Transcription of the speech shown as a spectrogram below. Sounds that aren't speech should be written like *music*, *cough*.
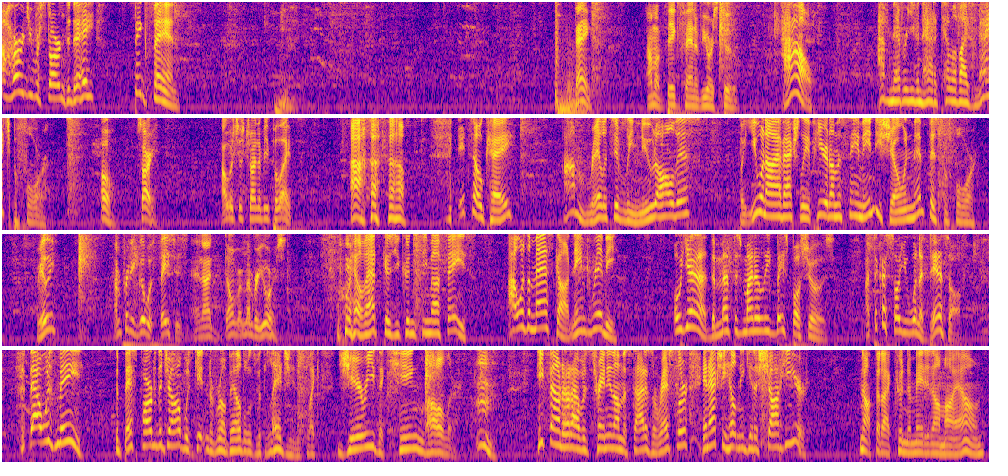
I heard you were starting today. Big fan. Thanks. I'm a big fan of yours too. How? I've never even had a televised match before. Oh, sorry. I was just trying to be polite. Ah, *laughs* it's okay. I'm relatively new to all this, but you and I have actually appeared on the same indie show in Memphis before. Really? I'm pretty good with faces, and I don't remember yours. *laughs* Well, that's because you couldn't see my face. I was a mascot named Ribby. Oh yeah, the Memphis minor league baseball shows. I think I saw you win a dance off. *laughs* That was me. The best part of the job was getting to rub elbows with legends like Jerry the King Lawler. Mm. He found out I was training on the side as a wrestler and actually helped me get a shot here. Not that I couldn't have made it on my own.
